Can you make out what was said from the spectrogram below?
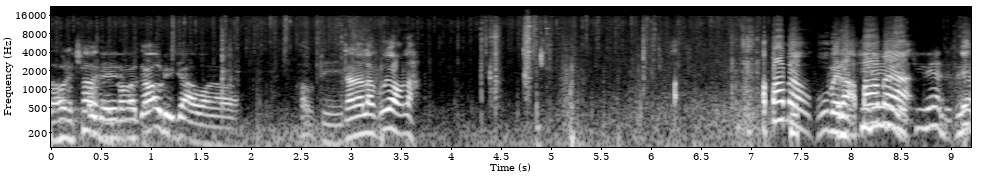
တော့ဟုတ်တယ်ချဟုတ်တယ်ဒီမှာကောက်အောက်တွေကြာသွားတာဟုတ်တယ်လာလာလာကိုရအောင်လား ပမန်ကိုမေးလားအပမန်ချင်းနေတယ်အင်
